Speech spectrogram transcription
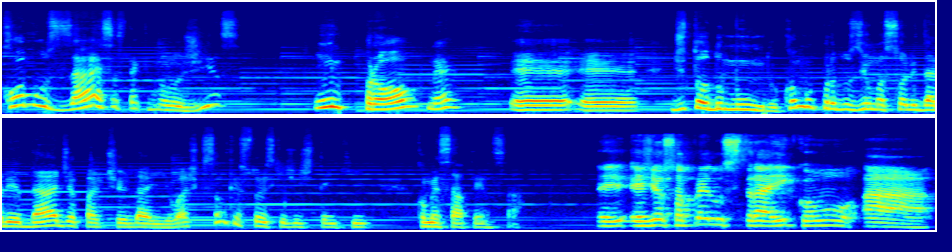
como usar essas tecnologias em prol né, é, é, de todo mundo? Como produzir uma solidariedade a partir daí? Eu acho que são questões que a gente tem que começar a pensar. Egeu, só para ilustrar aí como a,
